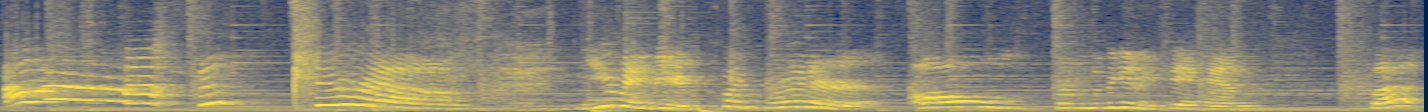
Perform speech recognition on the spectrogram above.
Ah! Two rounds. You may be a quick winner all from the beginning. Okay, hand flat.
